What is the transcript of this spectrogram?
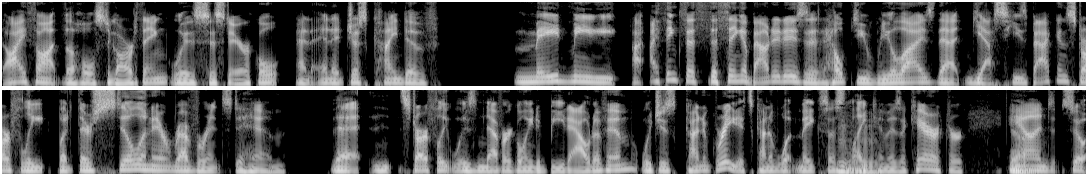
I thought the whole cigar thing was hysterical, and and it just kind of made me I, think that the thing about it is it helped you realize that yes he's back in starfleet but there's still an irreverence to him that starfleet was never going to beat out of him which is kind of great it's kind of what makes us mm-hmm. like him as a character yeah. and so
